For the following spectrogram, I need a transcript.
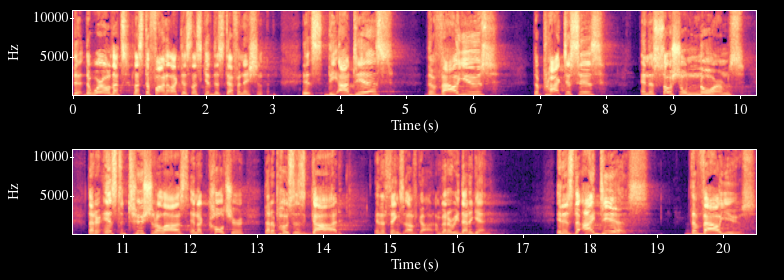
The, the world, let's, let's define it like this. Let's give this definition. It's the ideas, the values, the practices, and the social norms that are institutionalized in a culture that opposes God and the things of God. I'm going to read that again. It is the ideas, the values,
